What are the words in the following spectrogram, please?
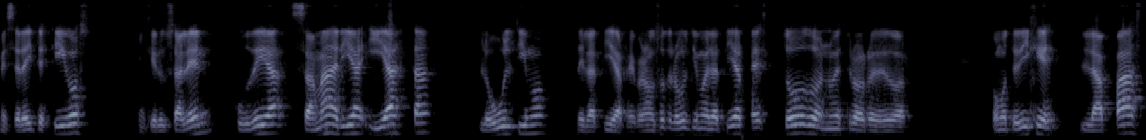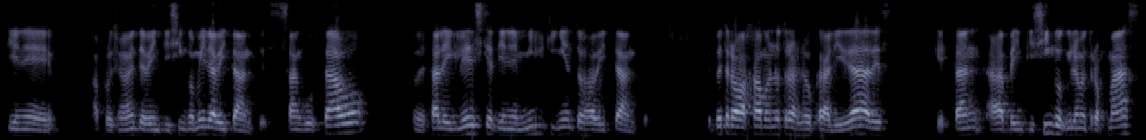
me seréis testigos en Jerusalén, Judea, Samaria y hasta lo último de la tierra. Y para nosotros lo último de la tierra es todo a nuestro alrededor. Como te dije, La Paz tiene aproximadamente 25.000 habitantes. San Gustavo, donde está la iglesia, tiene 1.500 habitantes. Después trabajamos en otras localidades que están a 25 kilómetros más,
